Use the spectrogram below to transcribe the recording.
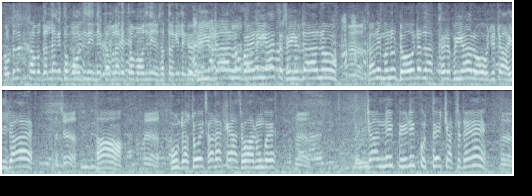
ਤੁਹਾਡੇ ਤੱਕ ਖਬਰ ਗੱਲਾਂ ਕਿੱਥੋਂ ਪਹੁੰਚਦੀਆਂ ਨੇ ਖਬਰਾਂ ਕਿੱਥੋਂ ਪਹੁੰਚਦੀਆਂ 70 ਕਿੱਲੇ ਤਹਿਸੀਲਦਾਰ ਨੂੰ ਕਹਿਣੀ ਹੈ ਤਹਿਸੀਲਦਾਰ ਨੂੰ। ਕਹਿੰਦੇ ਮੈਨੂੰ 2 ਲੱਖ ਰੁਪਇਆ ਰੋਜ਼ ਚਾਹੀਦਾ ਹੈ। ਅੱਛਾ। ਹਾਂ। ਹਾਂ। ਹੁਣ ਦੱਸੋ ਇਹ ਸਾਡਾ ਕਿਆ ਸਵਾਰੂਗੇ? ਹਾਂ। ਜਾਨੀ ਪੀੜੀ ਕੁੱਤੇ ਚੱਟਦੇ। ਹਾਂ।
